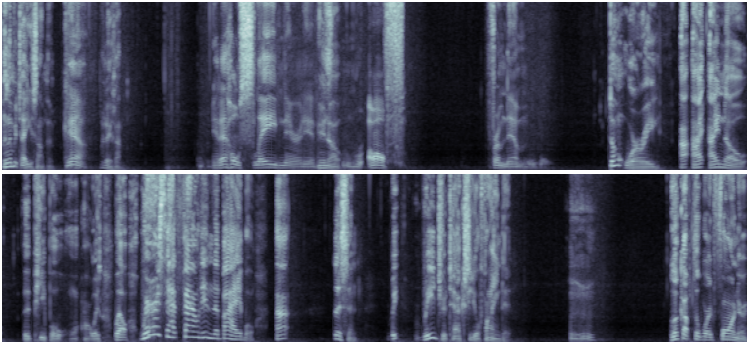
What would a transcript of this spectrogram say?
And let me tell you something. Yeah. Let me tell you something. Yeah, that whole slave narrative You is know- off from them. Don't worry. I, I, I know that people always, well, where is that found in the Bible? Listen, re- read your text, you'll find it. Mm-hmm. Look up the word foreigner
